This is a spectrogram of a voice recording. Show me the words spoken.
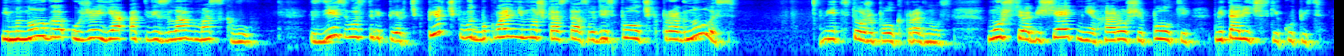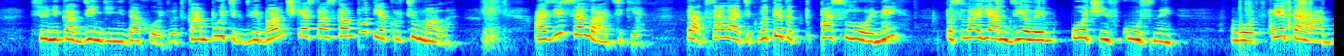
И много уже я отвезла в Москву. Здесь острый перчик. Перчик вот буквально немножко остался. Вот здесь полочка прогнулась. Видите, тоже полка прогнулась. Муж все обещает мне хорошие полки металлические купить. Все никак деньги не доходят. Вот компотик, две баночки осталось. Компот я кручу мало. А здесь салатики. Так, салатик вот этот послойный. По слоям делаем. Очень вкусный. Вот, это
